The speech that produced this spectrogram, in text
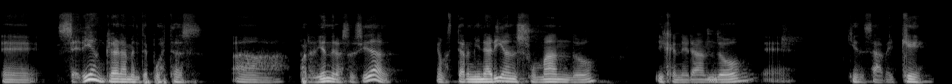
eh, serían claramente puestas para el bien de la sociedad. Digamos, terminarían sumando y generando, eh, quién sabe qué,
